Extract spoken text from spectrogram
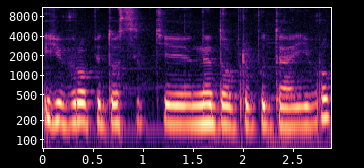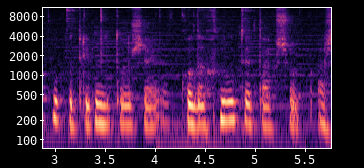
Європі досить е, недобре буде. Європу потрібно теж колихнути так, щоб аж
